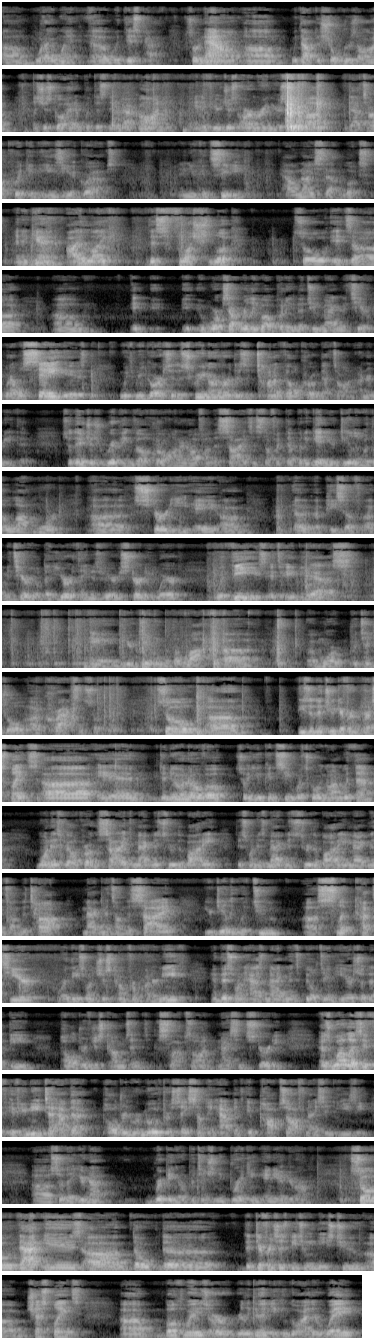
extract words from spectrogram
um, what I went uh, with this path. So now, um, without the shoulders on, let's just go ahead and put this thing back on. And if you're just armoring yourself up, that's how quick and easy it grabs. And you can see how nice that looks. And again, I like this flush look. So it's uh, um, it, it, works out really well putting the two magnets here. What I will say is, with regards to the screen armor, there's a ton of Velcro that's on underneath it. So they're just ripping Velcro on and off on the sides and stuff like that. But again, you're dealing with a lot more uh, sturdy a um, a, a piece of uh, material. That urethane is very sturdy, where with these, it's ABS, and you're dealing with a lot uh, more potential uh, cracks and so forth. So um, these are the two different breastplates uh, and Denuo Novo, so you can see what's going on with them. One is Velcro on the sides, magnets through the body. This one is magnets through the body, magnets on the top, magnets on the side. You're dealing with two uh, slit cuts here, where these ones just come from underneath. And this one has magnets built in here so that the pauldron just comes and slaps on nice and sturdy. As well as if, if you need to have that pauldron removed or say something happens, it pops off nice and easy uh, so that you're not ripping or potentially breaking any of your armor. So that is um, the, the, the differences between these two um, chest plates. Uh, both ways are really good. You can go either way.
